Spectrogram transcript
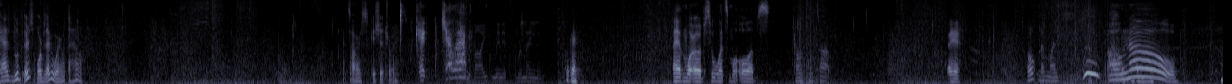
Yeah, there's, blue, there's orbs everywhere. What the hell? That's ours. Good shit, Troy. Can't kill him! Five minutes remaining. Okay. I have more orbs. Who wants more orbs? Going to the top. Right here. Oh, never mind. Woo! Oh no! I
